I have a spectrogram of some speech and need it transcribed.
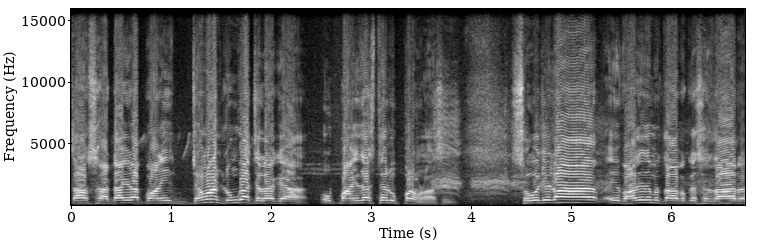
ਤਾਂ ਸਾਡਾ ਜਿਹੜਾ ਪਾਣੀ ਜਮਾਂ ਡੂੰਘਾ ਚਲਾ ਗਿਆ, ਉਹ ਪਾਣੀ ਦਾ ਸਤਰ ਉੱਪਰ ਆਉਣਾ ਸੀ। ਸੋ ਜਿਹੜਾ ਇਹ ਵਾਅਦੇ ਦੇ ਮੁਤਾਬਕ ਸਰਦਾਰ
